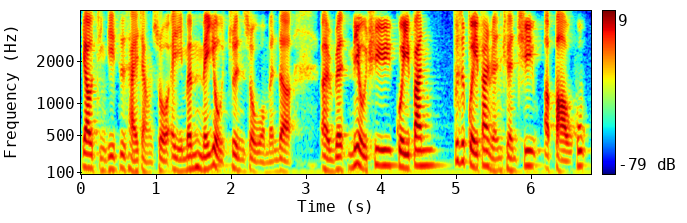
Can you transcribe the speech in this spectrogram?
要经济制裁，讲说，哎，你们没有遵守我们的呃人，没有去规范，不是规范人权，去呃保护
